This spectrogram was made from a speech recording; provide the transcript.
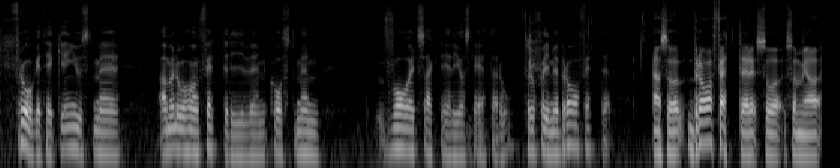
frågetecken just med, ja men då ha en fettdriven kost, men vad exakt är det jag ska äta då? För att få i mig bra fetter? Alltså bra fetter så, som jag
